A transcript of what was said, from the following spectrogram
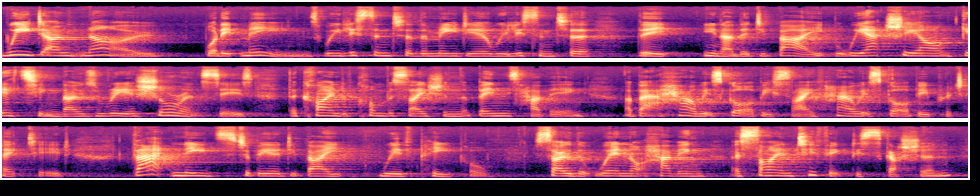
We don't know what it means. We listen to the media, we listen to the you know the debate, but we actually aren't getting those reassurances, the kind of conversation that Ben's having about how it's got to be safe, how it's got to be protected. That needs to be a debate with people so that we're not having a scientific discussion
